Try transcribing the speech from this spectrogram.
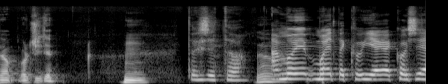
jo, určitě. Hmm. Takže to. Jo. A moje, moje takové je jako, že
